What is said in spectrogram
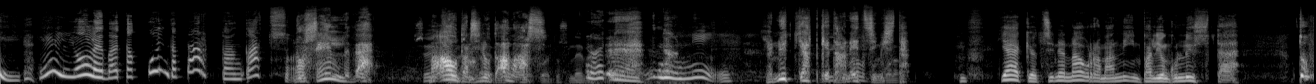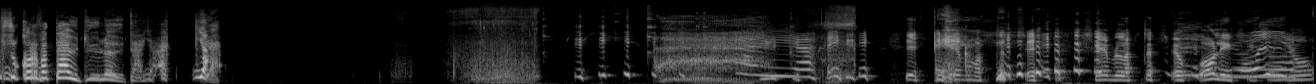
Ei, ei ole, vaikka kuinka tarkkaan katson. No selvä. Mä autan sinut alas. No, no niin. Ja nyt jatketaan etsimistä. Jääköt sinne nauramaan niin paljon kuin lystää. Tupsukorva täytyy löytää ja äkkiä. Ja. Semmosta se, semmoista se oli. Joo.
